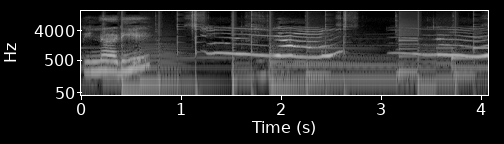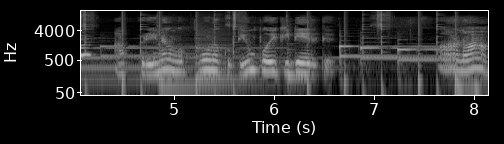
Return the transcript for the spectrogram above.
பின்னாடியே அப்படின்னு அவங்க பூனைக்குட்டியும் போய்கிட்டே இருக்கு. ஆனா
